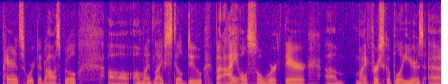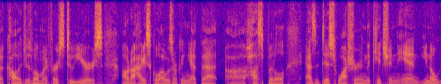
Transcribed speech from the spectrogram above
parents worked at a hospital, uh, all my life still do, but I also worked there um, my first couple of years, uh, college as well, my first two years out of high school. I was working at that uh, hospital as a dishwasher in the kitchen, and you know,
